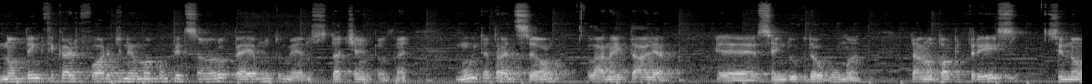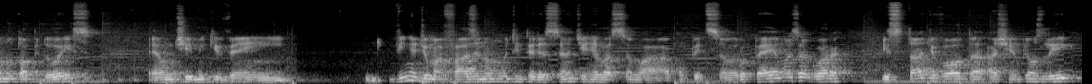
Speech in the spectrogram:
não tem que ficar de fora de nenhuma competição europeia, muito menos da Champions, né? Muita tradição. Lá na Itália, é, sem dúvida alguma, está no top 3, se não no top 2. É um time que vem vinha de uma fase não muito interessante em relação à, competição europeia, mas agora está de volta à Champions League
